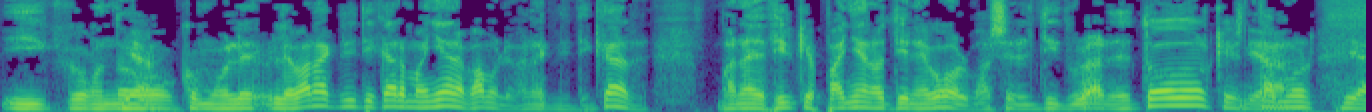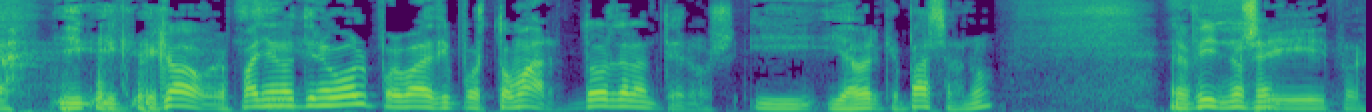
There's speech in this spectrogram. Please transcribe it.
y cuando como le, van a criticar mañana, vamos, le van a criticar, van a decir que España no tiene gol, va a ser el titular de todos, que estamos... Y, claro, España no tiene gol, pues va a decir, pues tomar dos delanteros y, a ver qué pasa, ¿no? En fin, no sé. Pues,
